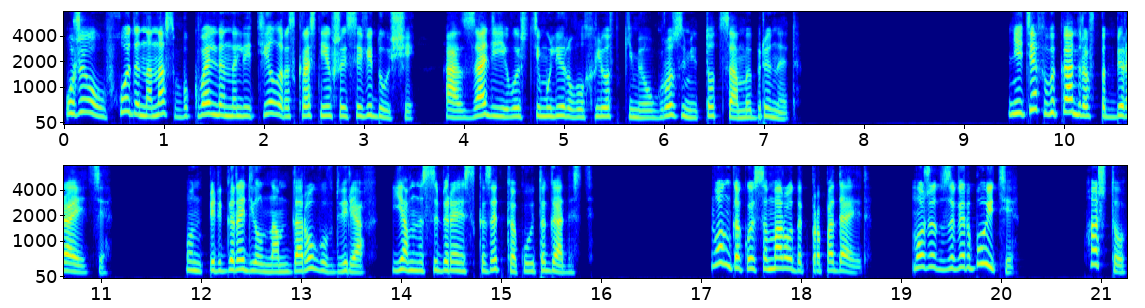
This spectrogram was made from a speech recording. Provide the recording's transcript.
Уже у входа на нас буквально налетел раскрасневшийся ведущий, а сзади его стимулировал хлесткими угрозами тот самый брюнет. «Не тех вы кадров подбираете», он перегородил нам дорогу в дверях, явно собираясь сказать какую-то гадость. «Вон какой самородок пропадает. Может, завербуете?» «А что,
